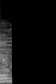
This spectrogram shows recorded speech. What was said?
Ừ.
